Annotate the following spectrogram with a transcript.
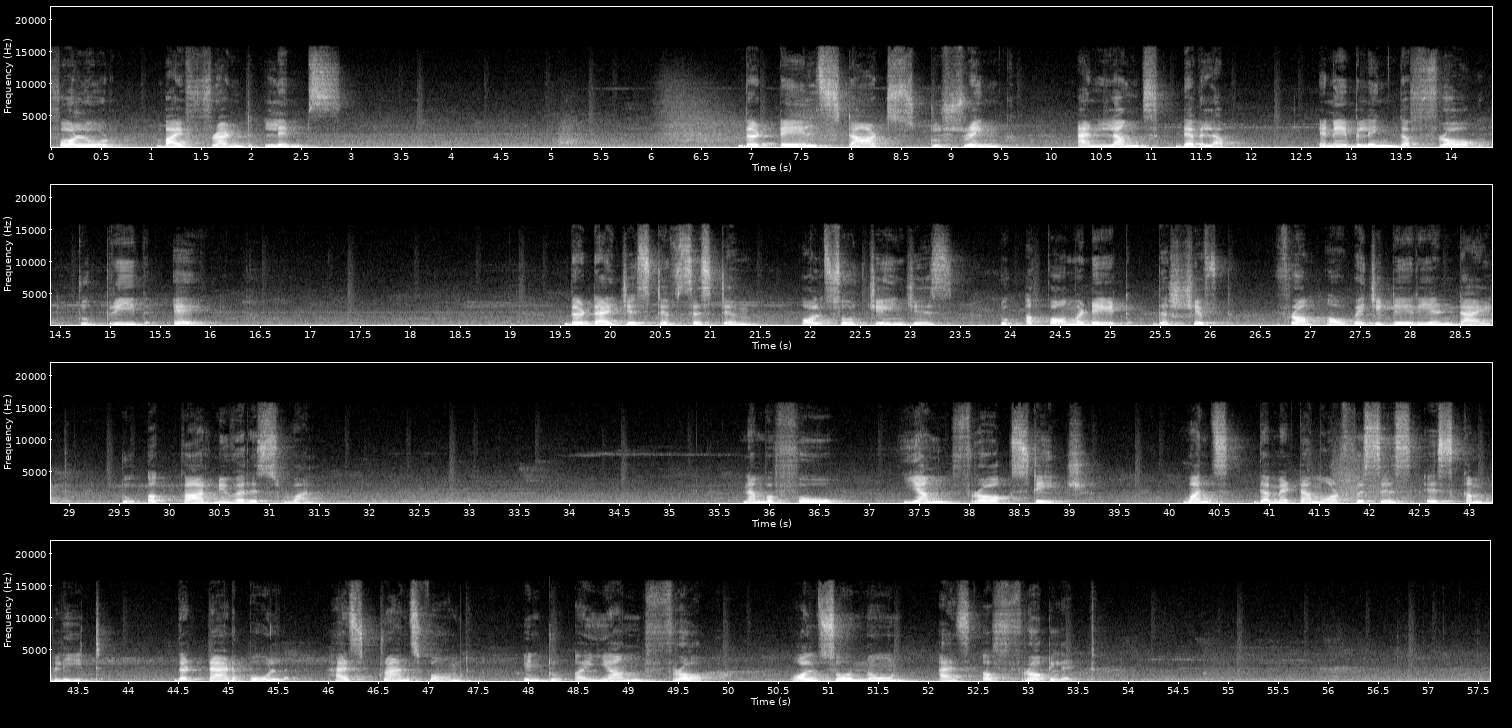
followed by front limbs. The tail starts to shrink and lungs develop, enabling the frog to breathe air. The digestive system also changes to accommodate the shift from a vegetarian diet to a carnivorous one. Number 4 Young frog stage. Once the metamorphosis is complete, the tadpole has transformed into a young frog, also known as a froglet.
